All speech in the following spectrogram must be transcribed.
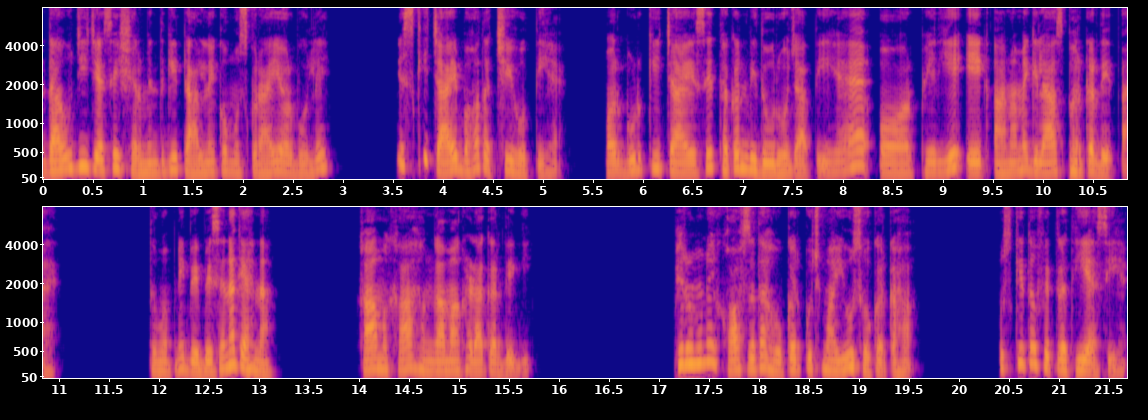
दाऊ जी जैसे शर्मिंदगी टालने को मुस्कुराए और बोले, इसकी चाय बहुत अच्छी होती है और गुड़ की चाय से थकन भी दूर हो जाती है और फिर ये एक आना में गिलास भर कर देता है। तुम अपनी बेबे से ना कहना खाम खा हंगामा खड़ा कर देगी। फिर उन्होंने खौफजदा होकर कुछ मायूस होकर कहा, उसकी तो फितरत ही ऐसी है।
